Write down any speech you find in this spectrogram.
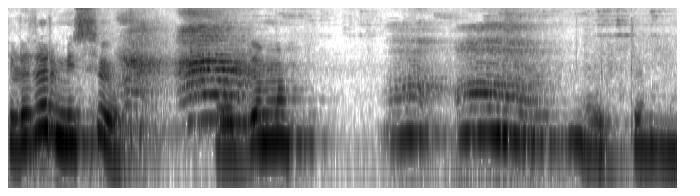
తిడతారు మిస్ వద్దమ్మా. వద్దమ్మా.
